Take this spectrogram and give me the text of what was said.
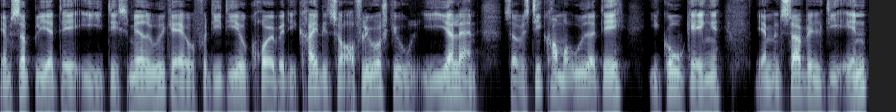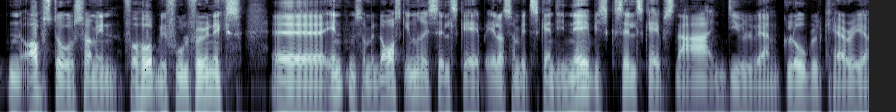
jamen så bliver det i decimeret udgave, fordi de er jo krøbet i kreditor og flyverskjul i Irland. Så hvis de kommer ud af det i god gænge, jamen så vil de enten opstå som en forhåbentlig fuld Phoenix, øh, enten som et norsk indrigsselskab, eller som et skandinavisk selskab, snarere end de vil være en global carrier.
